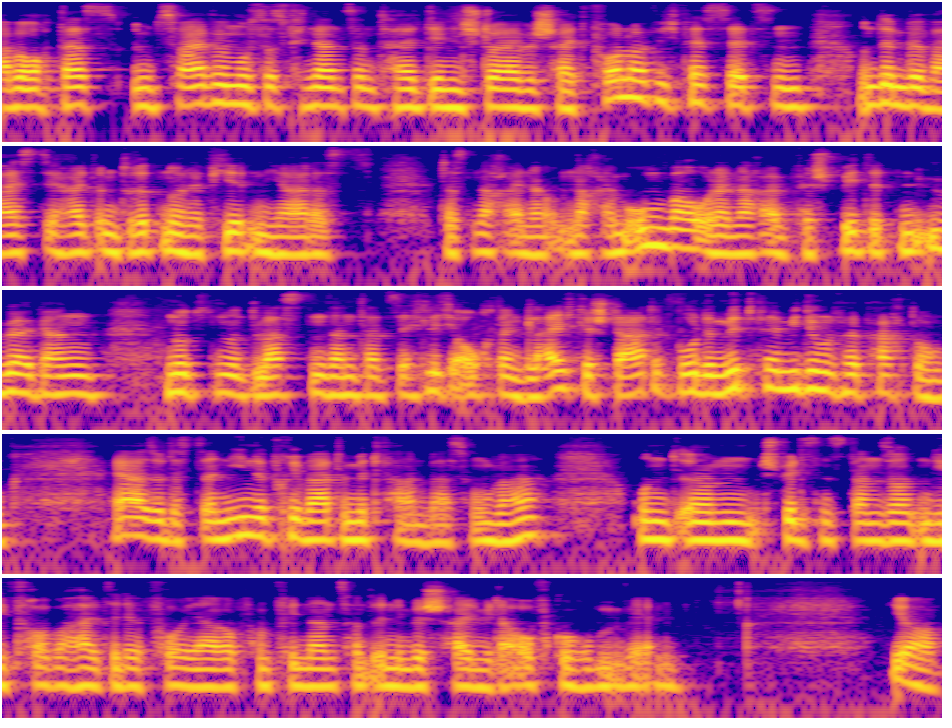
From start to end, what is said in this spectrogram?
aber auch das, im Zweifel muss das Finanzamt halt den Steuerbescheid vorläufig festsetzen und dann beweist ihr halt im dritten oder vierten Jahr, dass das nach, einer, nach einem Umbau oder nach einem verspäteten Übergang Nutzen und Lasten dann tatsächlich auch dann gleich gestartet wurde mit Vermietung und Verpachtung. Ja, also dass da nie eine private Mitveranlassung war. Und ähm, spätestens dann sollten die Vorbehalte der Vorjahre vom Finanzamt in den Bescheiden wieder aufgehoben werden. Ja,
